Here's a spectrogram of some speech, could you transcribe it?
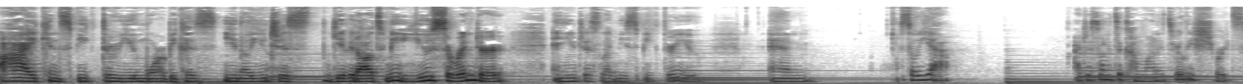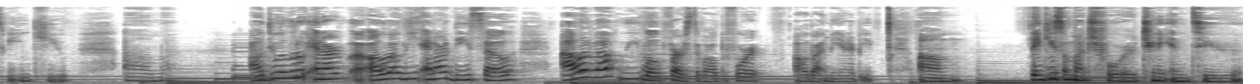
I can speak through you more because you know you just give it all to me. You surrender and you just let me speak through you. And so yeah. I just wanted to come on. It's really short, sweet, and cute. Um, I'll do a little NR, uh, all about me NRD. So, all about me. Well, first of all, before all about me NRD, um, thank you so much for tuning into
